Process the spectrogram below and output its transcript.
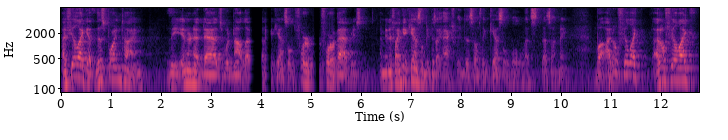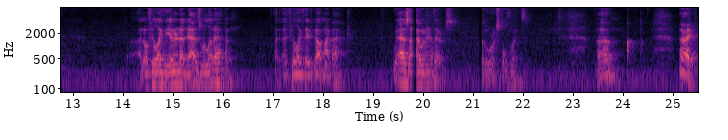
I feel like at this point in time, the internet dads would not let me get canceled for, for a bad reason. I mean, if I get canceled because I actually did something cancelable, that's that's on me. But I don't feel like I don't feel like I don't feel like the internet dads would let it happen. I, I feel like they've got my back, as I would have theirs. So it works both ways. Um, all right.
